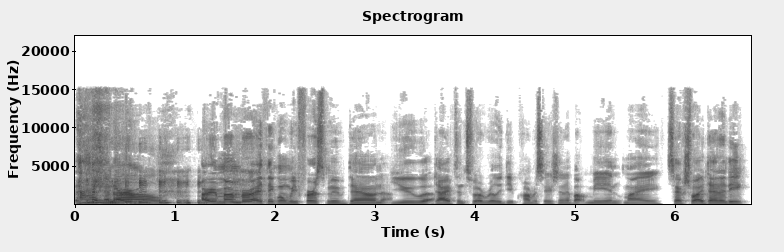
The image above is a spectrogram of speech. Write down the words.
I and know. I, I remember, I think when we first moved down, you dived into a really deep conversation about me and my sexual identity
